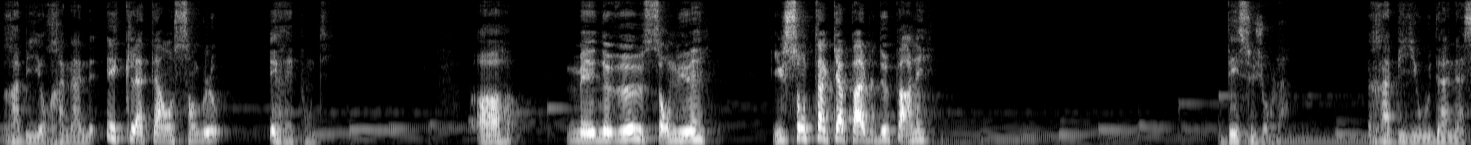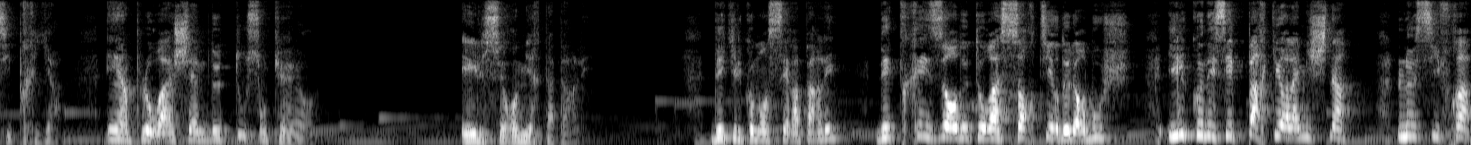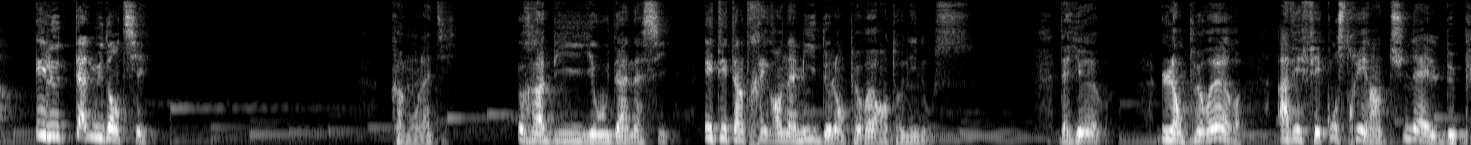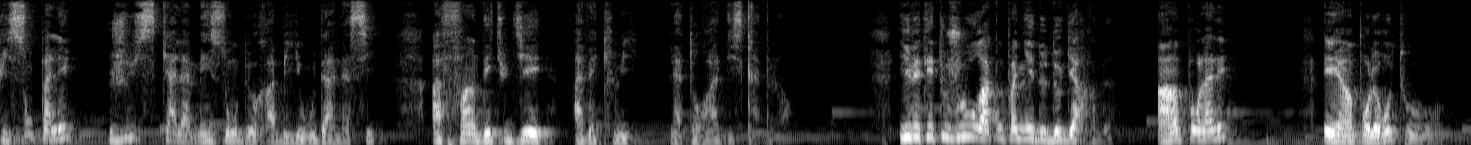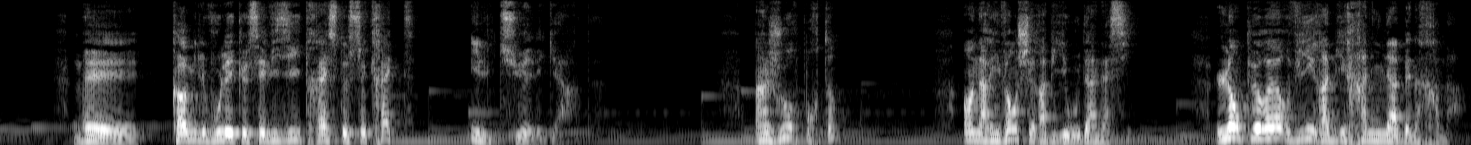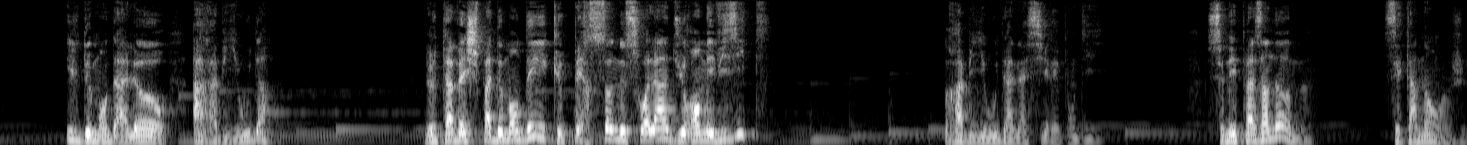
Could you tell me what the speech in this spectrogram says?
Rabbi Yochanan éclata en sanglots et répondit. Oh, mes neveux sont muets. Ils sont incapables de parler. Dès ce jour-là, Rabbi Yehuda Nassi pria et implora Hachem de tout son cœur. Et ils se remirent à parler. Dès qu'ils commencèrent à parler, des trésors de Torah sortirent de leur bouche. Ils connaissaient par cœur la Mishnah, le Sifra et le Talmud entier. Comme on l'a dit, Rabbi Yehuda Nassi était un très grand ami de l'empereur Antoninus. D'ailleurs, l'empereur avait fait construire un tunnel depuis son palais jusqu'à la maison de Rabbi Yehuda Nassi afin d'étudier avec lui la Torah discrètement. Il était toujours accompagné de deux gardes, un pour l'aller et un pour le retour. Mais comme il voulait que ses visites restent secrètes, il tuait les gardes. Un jour pourtant, en arrivant chez Rabbi Yehuda Nassi, l'empereur vit Rabbi Hanina ben Chama. Il demanda alors à Rabbi Yehuda Ne t'avais-je pas demandé que personne ne soit là durant mes visites? Rabbi Yehuda Nassi répondit Ce n'est pas un homme, c'est un ange.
